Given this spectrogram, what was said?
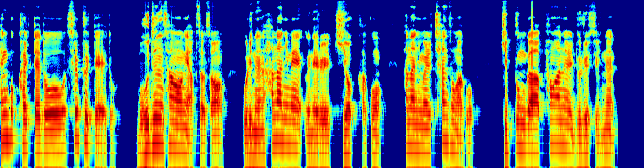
행복할 때도 슬플 때에도 모든 상황에 앞서서 우리는 하나님의 은혜를 기억하고 하나님을 찬송하고 기쁨과 평안을 누릴 수 있는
